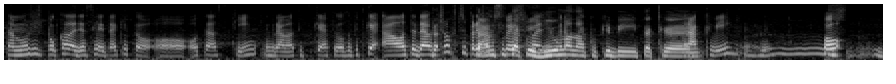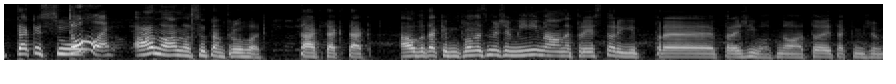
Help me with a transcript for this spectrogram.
Tam môžeš pokladať asi aj takéto o, otázky, gramatické a filozofické, ale teda čo chceš, prečo Tam sú také human, ako keby také... rakvi? Mhm. Po, Také sú... truhle. Áno, áno, sú tam truhle. Tak, tak, tak. Alebo také, povedzme, že minimálne priestory pre, pre život. No a to je takým, že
